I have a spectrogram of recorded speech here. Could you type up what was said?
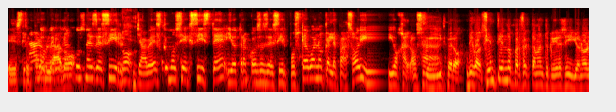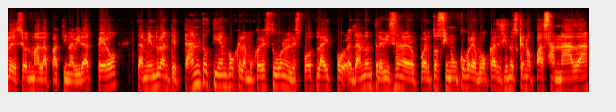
Este, claro, por un pero lado, una cosa es decir, No. ya ves como si existe, y otra cosa es decir, pues qué bueno que le pasó y, y ojalá, o sea, Sí, pero digo, sí entiendo perfectamente lo que quiere decir. Yo no le deseo el mal a Pati Navidad, pero también durante tanto tiempo que la mujer estuvo en el spotlight por- dando entrevistas en el aeropuerto sin un cubrebocas, diciendo es que no pasa nada.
